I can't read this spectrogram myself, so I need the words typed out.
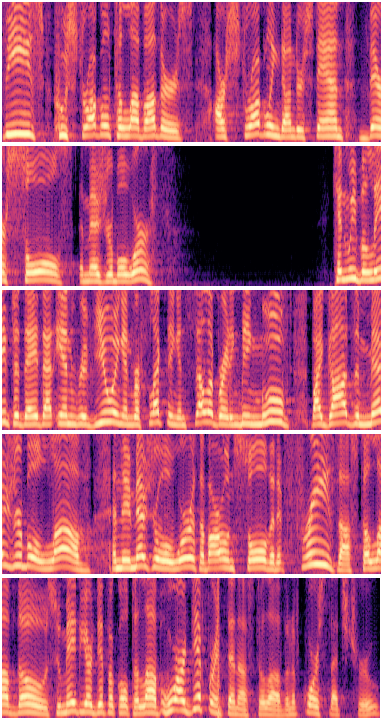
these who struggle to love others are struggling to understand their soul's immeasurable worth. Can we believe today that in reviewing and reflecting and celebrating, being moved by God's immeasurable love and the immeasurable worth of our own soul, that it frees us to love those who maybe are difficult to love, who are different than us to love? And of course, that's true.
